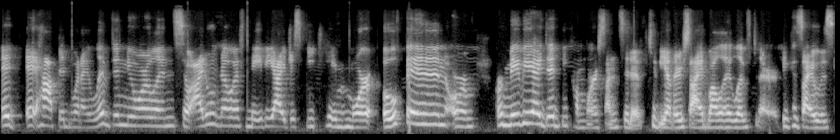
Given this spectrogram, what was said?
it it happened when i lived in new orleans so i don't know if maybe i just became more open or or maybe i did become more sensitive to the other side while i lived there because i was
